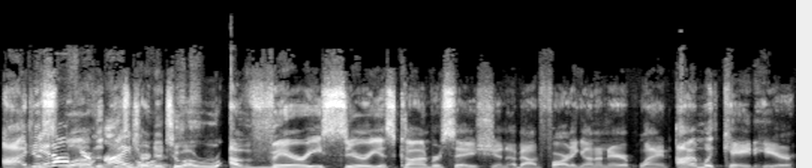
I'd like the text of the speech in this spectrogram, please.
I just Get off your love that high this turned into a, a very serious conversation about farting on an airplane. I'm with Kate here.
